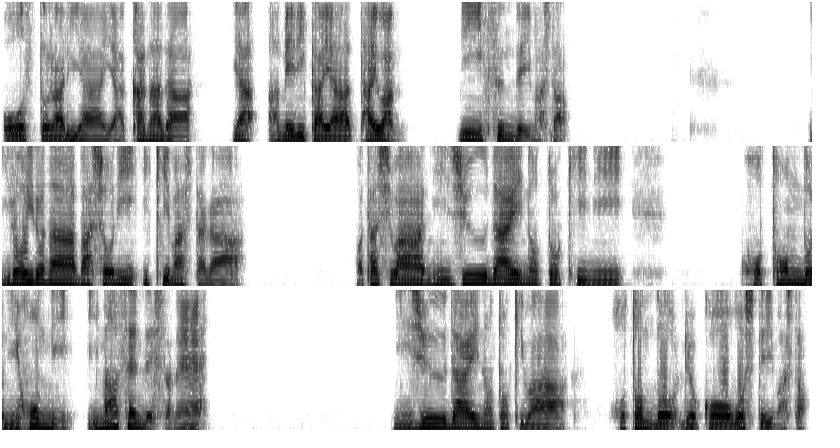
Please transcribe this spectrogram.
オーストラリアやカナダやアメリカや台湾に住んでいました。いろいろな場所に行きましたが、私は20代の時にほとんど日本にいませんでしたね。20代の時はほとんど旅行をしていました。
